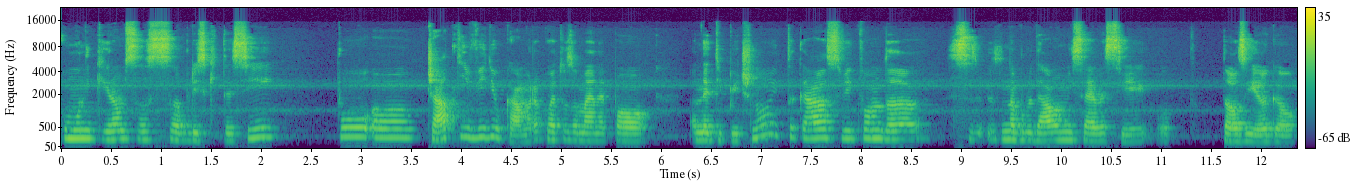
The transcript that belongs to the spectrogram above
комуникирам с близките си по а, чат и видеокамера, което за мен е по-нетипично и така свиквам да наблюдавам и себе си от този ъгъл.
